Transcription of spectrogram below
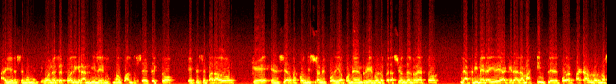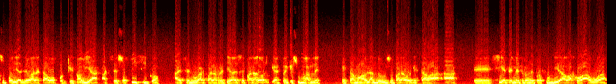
ahí en ese momento. Bueno, ese fue el gran dilema, ¿no? Cuando se detectó este separador que en ciertas condiciones podía poner en riesgo la operación del reactor, la primera idea, que era la más simple de poder sacarlo, no se podía llevar a cabo porque no había acceso físico a ese lugar para retirar el separador, y a esto hay que sumarle estamos hablando de un separador que estaba a 7 metros de profundidad bajo agua,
